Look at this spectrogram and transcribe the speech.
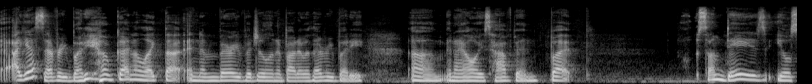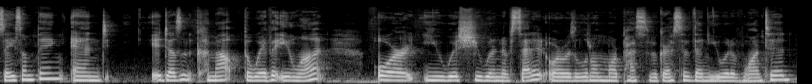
I guess everybody. I'm kind of like that, and I'm very vigilant about it with everybody, um, and I always have been. But some days you'll say something and it doesn't come out the way that you want, or you wish you wouldn't have said it, or it was a little more passive aggressive than you would have wanted.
